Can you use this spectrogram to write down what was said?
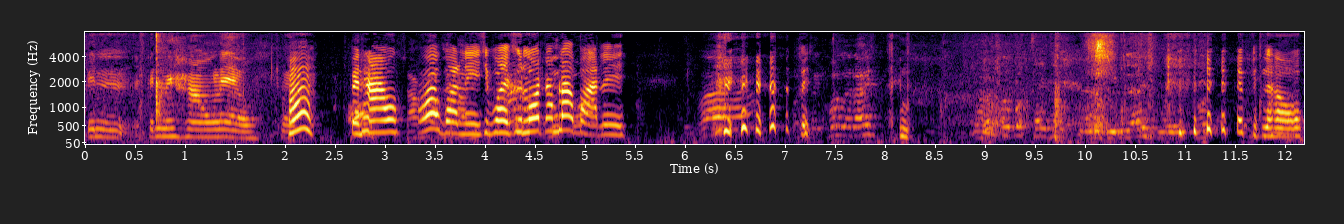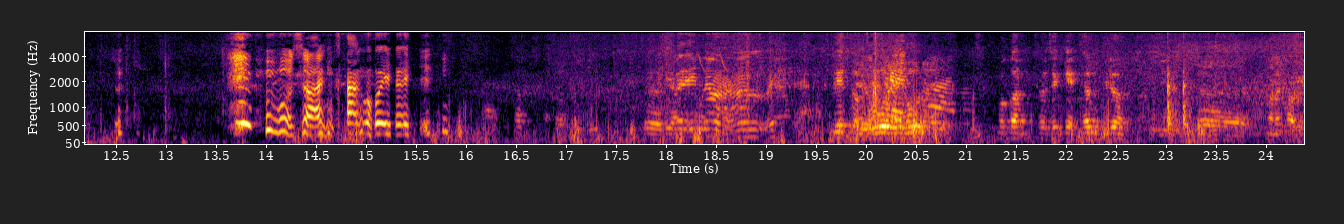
เป็นเป็นเฮาแล้วฮะเป็นเฮาโอ้บาทนี่ชิบวยคือรถน้ำลาบาทนี่เป็นคนละได้เป็นเฮาบสร้างข้างโอ้ยเอ้ยเออเดี๋ยวไปเนาะอันเรียนต่อโอ้ยเมื่อก่อนเธอจะเก็บเท่าพี่เด้อเออมันเขาดิ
